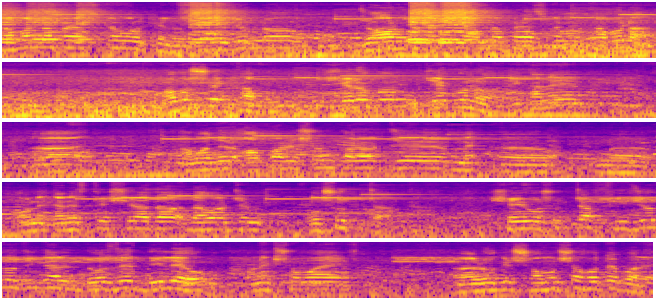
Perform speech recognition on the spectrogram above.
সামান্য প্যারাসিটামল খেলেও এই জন্য জ্বর হলে আমরা প্যারাসিটামল খাব না, অবশ্যই খাব। সেরকম যে কোনো, এখানে আমাদের অপারেশন করার যে অনেক অ্যানেস্থেশিয়া দেওয়ার যে ওষুধটা, সেই ওষুধটা ফিজিওলজিক্যাল ডোজে দিলেও অনেক সময় রোগীর সমস্যা হতে পারে।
